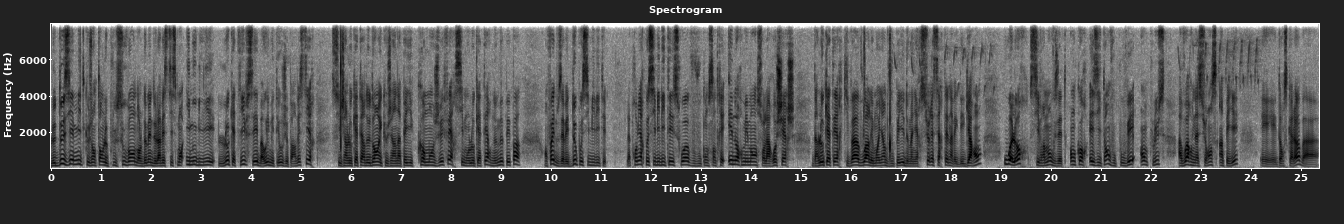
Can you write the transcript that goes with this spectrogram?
Le deuxième mythe que j'entends le plus souvent dans le domaine de l'investissement immobilier locatif, c'est bah oui, mais Théo, je ne vais pas investir. Si j'ai un locataire dedans et que j'ai un impayé, comment je vais faire si mon locataire ne me paie pas? En fait, vous avez deux possibilités. La première possibilité, soit vous vous concentrez énormément sur la recherche d'un locataire qui va avoir les moyens de vous payer de manière sûre et certaine avec des garants, ou alors, si vraiment vous êtes encore hésitant, vous pouvez en plus avoir une assurance impayée. Et dans ce cas-là, bah,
